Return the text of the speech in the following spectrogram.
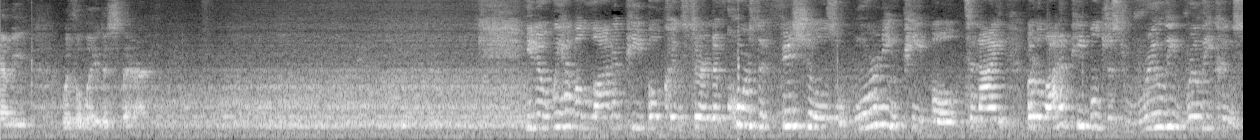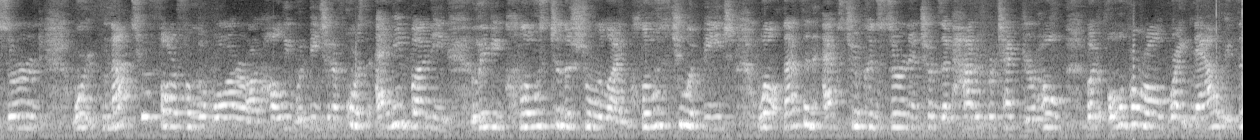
Just north of Miami with the latest there. You know, we have a lot of people concerned, of course, officials warning people tonight, but a lot of people just really, really concerned. We're not too far from the water on Hollywood Beach, and of course, anybody living close to the shoreline, close to a beach, well, that's an extra concern in terms of how to protect your home. But overall, right now, it's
